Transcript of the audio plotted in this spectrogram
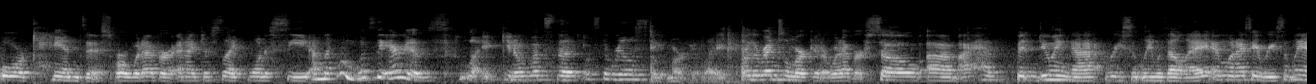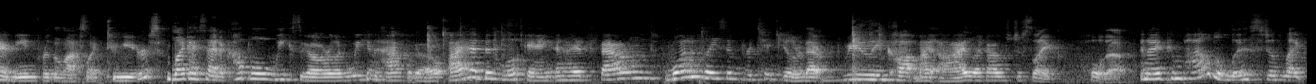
or Kansas or whatever and I just like want to see I'm like hmm, what's the areas like? You know what's the what's the real estate market like? Or the rental market or whatever. So um, I have been doing that recently with LA and when I say recently I mean for the last like two years. Like I said a couple weeks ago or like a week and a half ago I had been looking and I had found one place in particular that really caught my eye. Like I was just like hold up. And I compiled a list of like,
